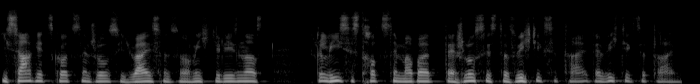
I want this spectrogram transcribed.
Ich sage jetzt kurz den Schluss, ich weiß, wenn du es noch nicht gelesen hast, lies es trotzdem, aber der Schluss ist das wichtigste Teil, der wichtigste Teil.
